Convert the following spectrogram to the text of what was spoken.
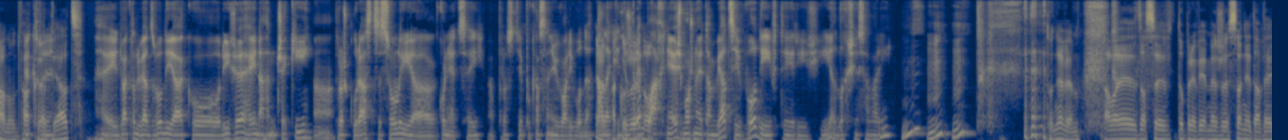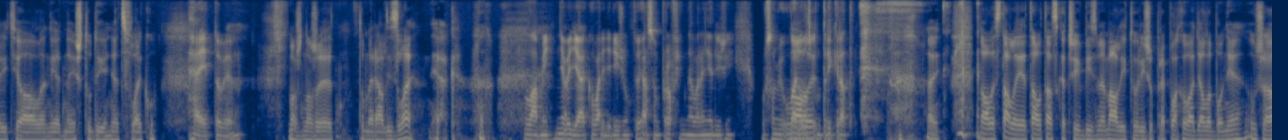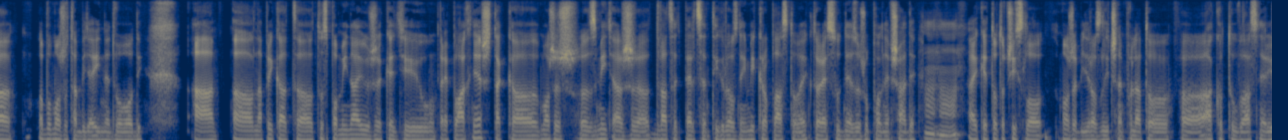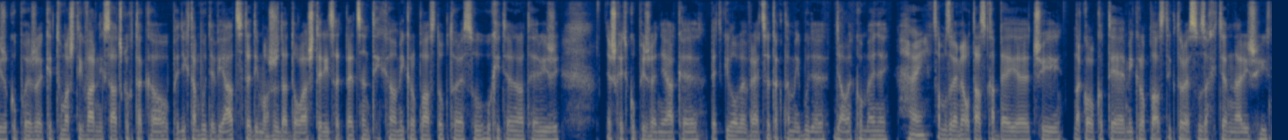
Áno, dvakrát viac. Hej, dvakrát viac vody ako ríže, hej, na hrnčeky a trošku rastce soli a konec, hej. A proste pokiaľ sa nevyvarí voda. Ja, Ale keď ju no. prepláchneš, no... možno je tam viacej vody v tej ríži a dlhšie sa varí. Hm? Hm? Hm? To neviem, ale zase dobre vieme, že sa nedá veriť len jednej štúdii hneď z fleku. Hej, to viem. Možno, že to merali zle nejak. Lamy, nevedia ako variť rýžu. To ja som profik na varenie rýži. Už som ju uvaril no, ale... aspoň trikrát. Hej. No ale stále je tá otázka, či by sme mali tú rýžu preplachovať alebo nie. Už a, lebo môžu tam byť aj iné dôvody. A Napríklad tu spomínajú, že keď ju prepláchneš, tak môžeš zmyť až 20% tých rôznych mikroplastov, ktoré sú dnes už úplne všade. Uh-huh. Aj keď toto číslo môže byť rozličné podľa toho, ako tu vlastne rýžu kupuješ. Že keď tu máš v tých varných sáčkoch, tak opäť ich tam bude viac. Vtedy môžeš dať dole 40% tých mikroplastov, ktoré sú uchytené na tej rýži než keď kúpiš nejaké 5-kilové vrece, tak tam ich bude ďaleko menej. Hej. Samozrejme otázka B je, či nakoľko tie mikroplasty, ktoré sú zachytené na ryži,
